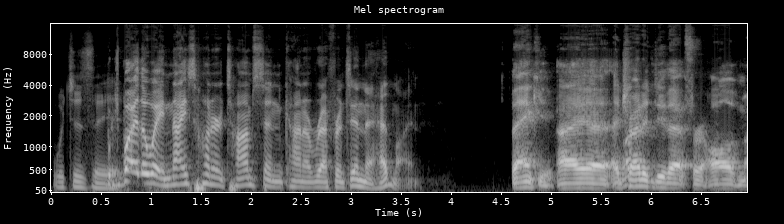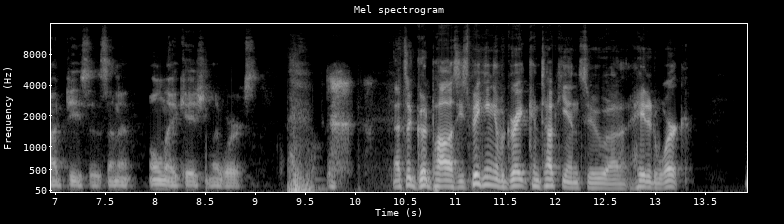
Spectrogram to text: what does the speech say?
which is a. Which, by the way, nice Hunter Thompson kind of reference in the headline. Thank you. I uh, I try to do that for all of my pieces, and it only occasionally works. That's a good policy. Speaking of great Kentuckians who uh, hated work.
